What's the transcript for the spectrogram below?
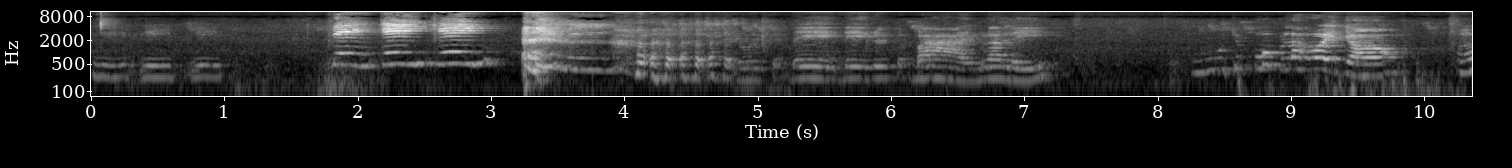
nhịp nhịp nhịp Chinh chinh chinh. rồi cái đi đi rồi cái bài bên là lý. U chú bố bên là ôi trò. Hả?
